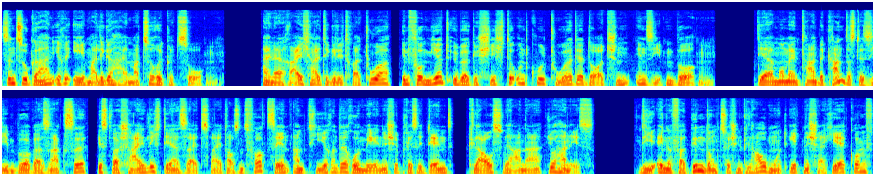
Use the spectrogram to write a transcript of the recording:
sind sogar in ihre ehemalige Heimat zurückgezogen. Eine reichhaltige Literatur informiert über Geschichte und Kultur der Deutschen in Siebenbürgen. Der momentan bekannteste Siebenbürger Sachse ist wahrscheinlich der seit 2014 amtierende rumänische Präsident Klaus Werner Iohannis. Die enge Verbindung zwischen Glauben und ethnischer Herkunft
